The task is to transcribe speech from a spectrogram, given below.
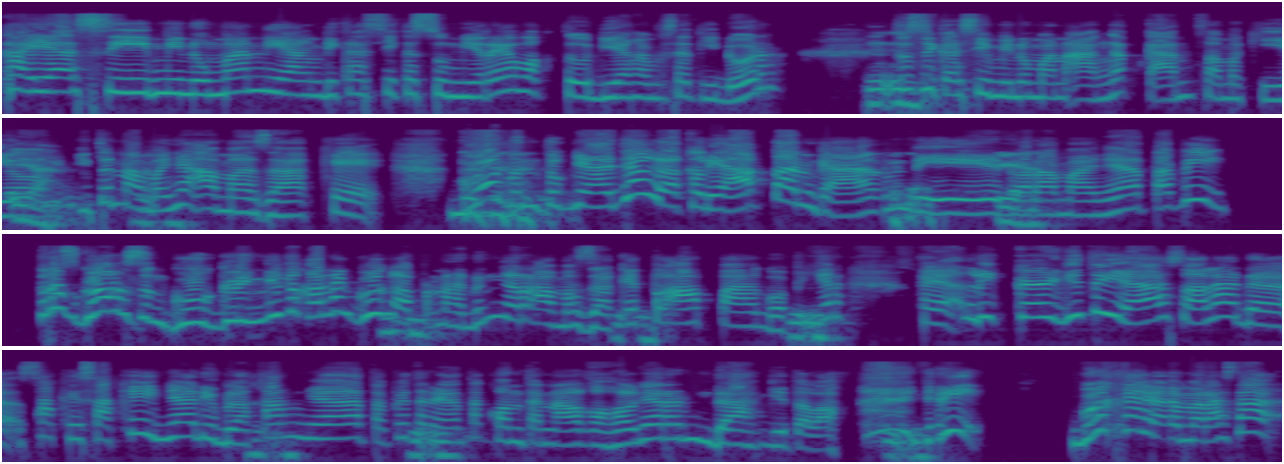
kayak si minuman yang dikasih ke Sumire waktu dia nggak bisa tidur, terus Mm-mm. dikasih minuman anget kan sama Kyo. Iya. Itu namanya amazake. Gue bentuknya aja nggak kelihatan kan di Iya. doramanya, tapi terus gue langsung googling gitu karena gue nggak pernah denger amazake itu apa. Gue pikir kayak liquor gitu ya, soalnya ada sake-sakenya di belakangnya, tapi ternyata konten alkoholnya rendah gitu loh. Jadi gue kayak merasa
